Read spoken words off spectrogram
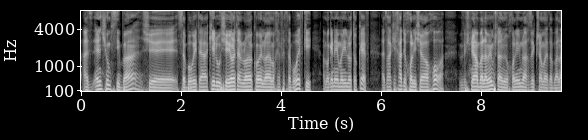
אז אין שום סיבה שסבורית, היה- כאילו שיונתן לא כהן לא היה מחליף את סבורית, כי המגן הימני לא תוקף. אז רק אחד יכול להישאר אחורה. ושני הבלמים שלנו יכולים להחזיק שם את, הבל...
